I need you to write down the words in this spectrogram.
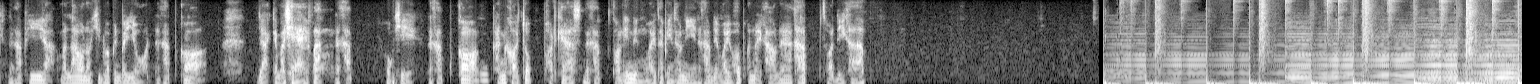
ๆนะครับ ที่อยากมาเล่าแล้วคิดว่าเป็นประโยชน์นะครับ ก็ อยากจะมาแชร์ให้ฟังนะครับ โอเคนะครับ ก็ขันขอจบพอดแคสต์นะครับ ตอนที่ 1 ไว้แต่เพียงเท่านี้นะครับ เดี๋ยวไว้พบกันใหม่คราวหน้าครับ สวัสดีครับ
